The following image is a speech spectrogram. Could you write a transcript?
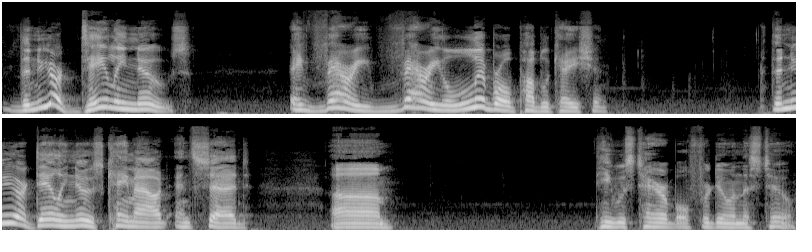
the New York Daily News, a very, very liberal publication, the New York Daily News came out and said um, he was terrible for doing this too.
